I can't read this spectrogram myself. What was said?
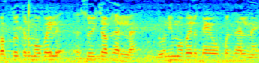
बघतो तर मोबाईल स्विच ऑफ झालेला दोन्ही मोबाईल काही ओपन झाले नाही.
